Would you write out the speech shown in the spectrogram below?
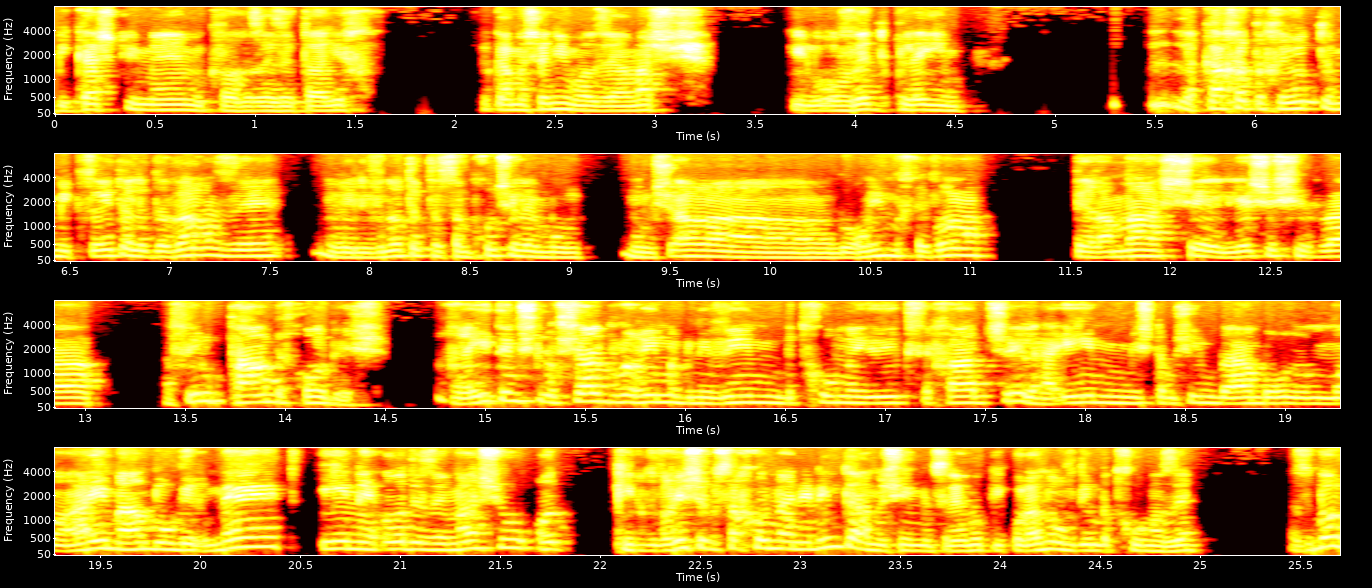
ביקשתי מהם, וכבר זה, זה תהליך של כמה שנים, אבל זה ממש כאילו עובד פלאים. לקחת אחריות מקצועית על הדבר הזה ולבנות את הסמכות שלהם מול, מול שאר הגורמים בחברה ברמה של יש ישיבה אפילו פעם בחודש. ראיתם שלושה דברים מגניבים בתחום ה-UX אחד של האם משתמשים בהמבורגר, האם ההמבורגר מת, הנה עוד איזה משהו, עוד, כאילו דברים שבסך הכל מעניינים את האנשים אצלנו, כי כולנו עובדים בתחום הזה. אז בואו,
